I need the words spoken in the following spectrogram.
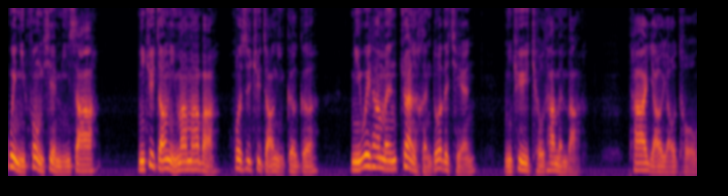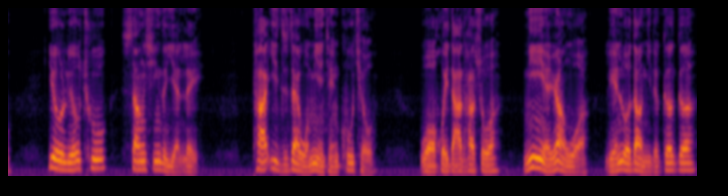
为你奉献弥撒。你去找你妈妈吧，或是去找你哥哥。你为他们赚了很多的钱，你去求他们吧。”他摇摇头，又流出伤心的眼泪，他一直在我面前哭求。我回答他说：“你也让我联络到你的哥哥，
